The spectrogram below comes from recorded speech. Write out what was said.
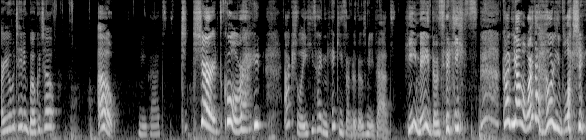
Are you imitating Bokuto? Oh. Knee pads. Sure, it's cool, right? Actually, he's hiding hickeys under those knee pads. He made those hickeys. Kageyama, why the hell are you blushing?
